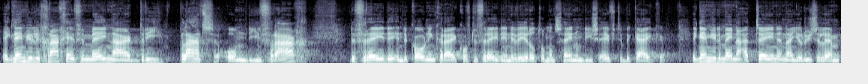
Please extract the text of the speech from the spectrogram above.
Ik neem jullie graag even mee naar drie plaatsen om die vraag, de vrede in de koninkrijk of de vrede in de wereld om ons heen, om die eens even te bekijken. Ik neem jullie mee naar Athene, naar Jeruzalem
